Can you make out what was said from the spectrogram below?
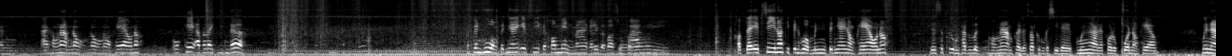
อันอันของน้ำน้องน้องน้องแพรวเนาะโอเคเอาไปไปกินเด้อถ้าเป็นห่วงเป็นไงเอฟซีกับคอมเมนต์มากันเลยแบบว่าสุฟังขอบใจเอฟซีเนาะที่เป็นห่วงเป็นเป็นไงน้องแพรวเนาะเดี๋ยวสะพึมพาไปเบิ่งของน้ำเพื่อนแล้วซอกกึมกระสีเดเมื่อแล้วพอรบกวนน้องแพลวเมื่อหนา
